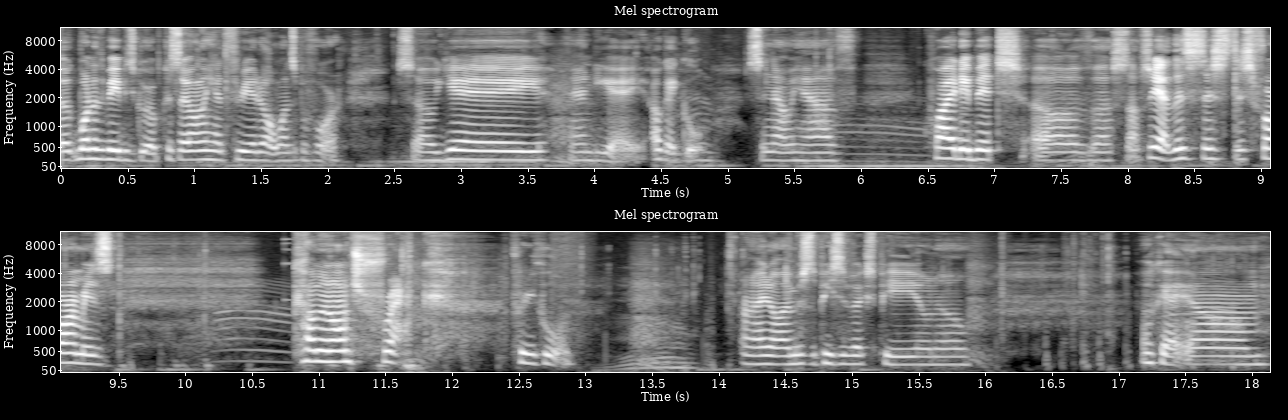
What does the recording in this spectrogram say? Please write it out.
uh, one of the babies grew up because I only had three adult ones before. So yay and yay. Okay, cool. So now we have quite a bit of uh, stuff. So yeah, this this this farm is coming on track. Pretty cool. I know I missed a piece of XP. Oh no. Okay. Um.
